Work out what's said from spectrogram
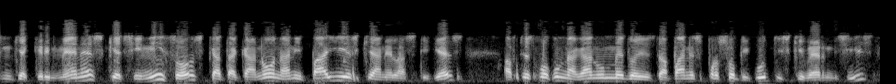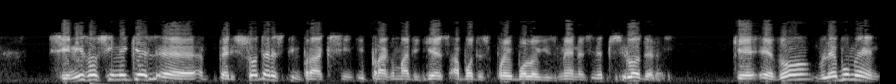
συγκεκριμένες και συνήθως κατά κανόνα οι πάγιες και ανελαστικές, αυτές που έχουν να κάνουν με τις δαπάνες προσωπικού της κυβέρνησης, συνήθως είναι και ε, περισσότερες στην πράξη οι πραγματικές από τις προϋπολογισμένες, είναι ψηλότερες. Και εδώ βλέπουμε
